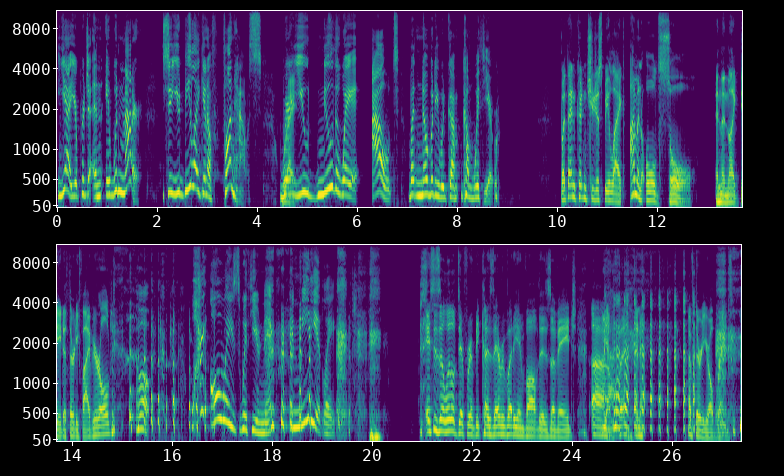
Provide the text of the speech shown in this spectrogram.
yeah, you're project, and it wouldn't matter. So you'd be like in a fun house where Right. you knew the way out, but nobody would come come with you. But then couldn't you just be like, I'm an old soul, and then like date a 35 year old? Oh, why always with you, Nick? Immediately. This is a little different because everybody involved is of age. Uh, Yeah. but- and have 30 year old brains.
